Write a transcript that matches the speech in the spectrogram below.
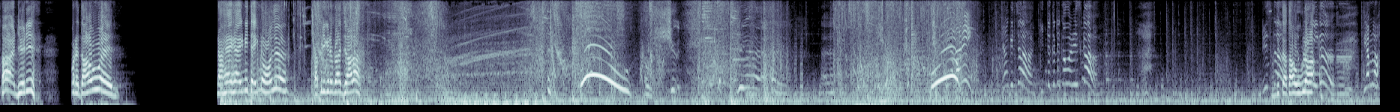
Ah dia ni Mana tahu kan. Nak hack-hack ni tekno je. Tapi dia kena belajar lah Woo! Oh shoot. Jangan kejar. Kita kena kawal Rizka. Rizka. Dia tak tahu pula. Diamlah.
